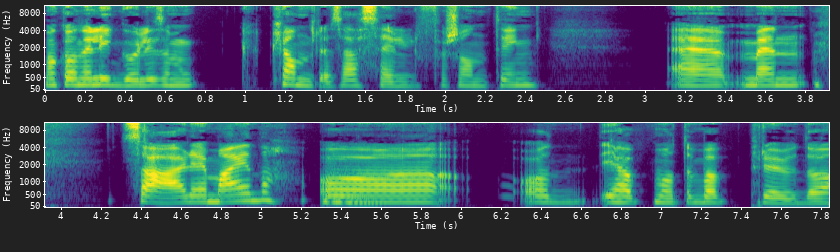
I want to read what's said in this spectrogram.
Man kan jo ligge og liksom klandre seg selv for sånne ting. Eh, men så er det meg, da. Og, og jeg har på en måte bare prøvd å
